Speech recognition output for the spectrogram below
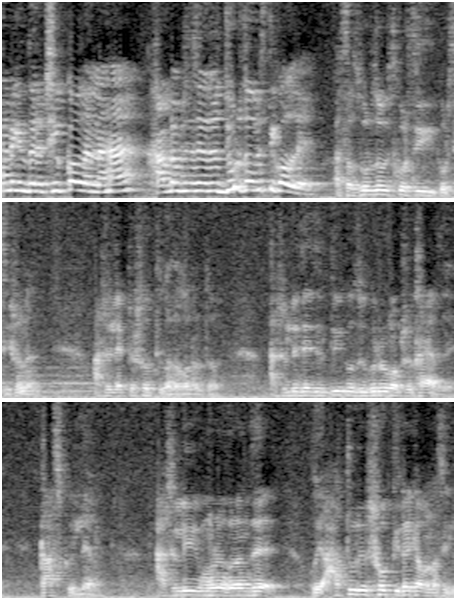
আপনি কিন্তু ঠিক করলেন না হ্যাঁ? আপনি জোর জবরদস্তি করলেন। আচ্ছা জোর জবিস করছি কি করছি শোনেন। আসলে একটা সত্যি কথা বলেন তো। আসলে যে যে দুই কেজি গরুর মাংস খাওয়া যায় কাজ করলাম আসলে মনে করেন যে ওই আতুরের শক্তিটা কেমন আছিল?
